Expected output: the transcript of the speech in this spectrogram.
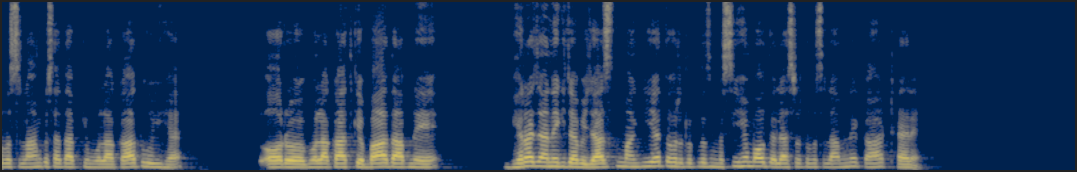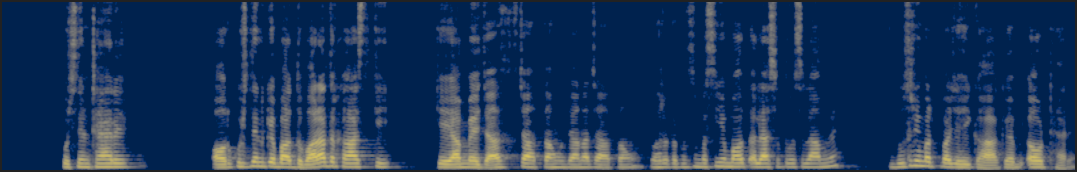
वसलाम के साथ आपकी मुलाकात हुई है, और मुलाकात के बाद आपने भेरा जाने की जब इजाज़त मांगी है तो हज़रत मसीह मौत वसलाम ने कहा, ठहरें। कुछ दिन ठहरे और कुछ दिन के बाद दोबारा दरख्वास्त की कि अब मैं इजाज़त चाहता हूँ, जाना चाहता हूँ। तो हज़रत मसीह मौत वसलाम ने दूसरी मरतबा यही कहा कि अभी और ठहरें।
